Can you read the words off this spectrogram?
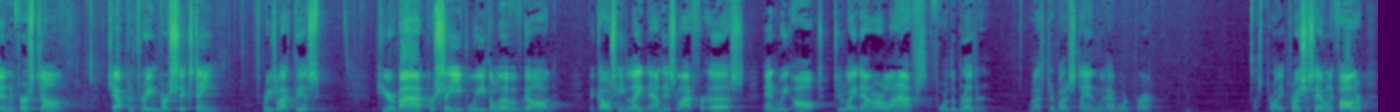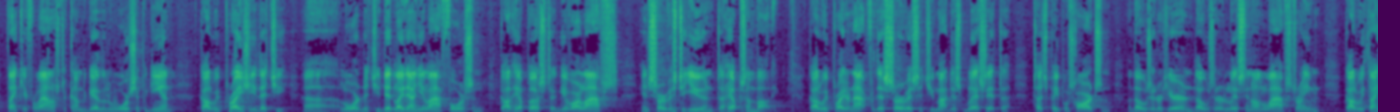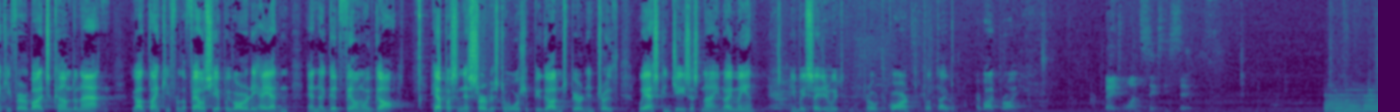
in the First John chapter 3 and verse 16. Reads like this Hereby perceive we the love of God, because he laid down his life for us, and we ought to lay down our lives for the brethren. Well, ask everybody stand. We'll have word prayer. Let's pray. Precious Heavenly Father, thank you for allowing us to come together to worship again. God, we praise you that you, uh, Lord, that you did lay down your life for us, and God, help us to give our lives in service to you and to help somebody. God, we pray tonight for this service that you might just bless it to touch people's hearts and those that are here and those that are listening on the live stream. God, we thank you for everybody that's come tonight. God, thank you for the fellowship we've already had and, and the good feeling we've got. Help us in this service to worship you, God, in spirit and in truth. We ask in Jesus' name. Amen. You be seated and we turn over to the choir and the table. Everybody pray. Page 166.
